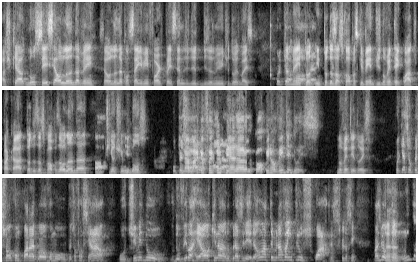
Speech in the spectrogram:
Acho que a, não sei se a Holanda vem. Se a Holanda consegue vir forte para esse ano de, de 2022, mas Porque, também ó, to- é, em todas as Copas que vêm de 94 para cá, todas as Copas a Holanda Ó, tinha um time bons. o Dinamarca foi compara- campeã da Eurocopa em 92. 92. Porque assim, o pessoal compara igual, vamos, o pessoal fala assim: ah, o time do, do Vila Real aqui na- no Brasileirão ela terminava entre os quatro, essas coisas assim. Mas, meu, Aham. tem muita,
